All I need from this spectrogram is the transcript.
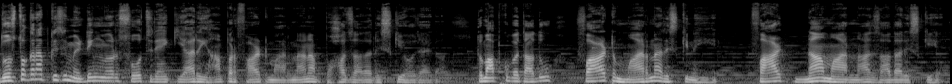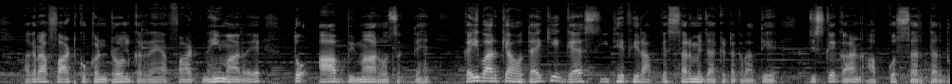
दोस्तों, अगर आप किसी मीटिंग में और सोच रहे हैं कि यार यहाँ पर फाट मारना ना बहुत ज़्यादा रिस्की हो जाएगा तो मैं आपको बता दूँ फाट मारना रिस्की नहीं है। फाट ना मारना ज़्यादा रिस्की है। अगर आप फाट को कंट्रोल कर रहे हैं या फाट नहीं मार रहे तो आप बीमार हो सकते हैं। कई बार क्या होता है कि ये गैस सीधे फिर आपके सर में जाके टकराती है, जिसके कारण आपको सर दर्द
